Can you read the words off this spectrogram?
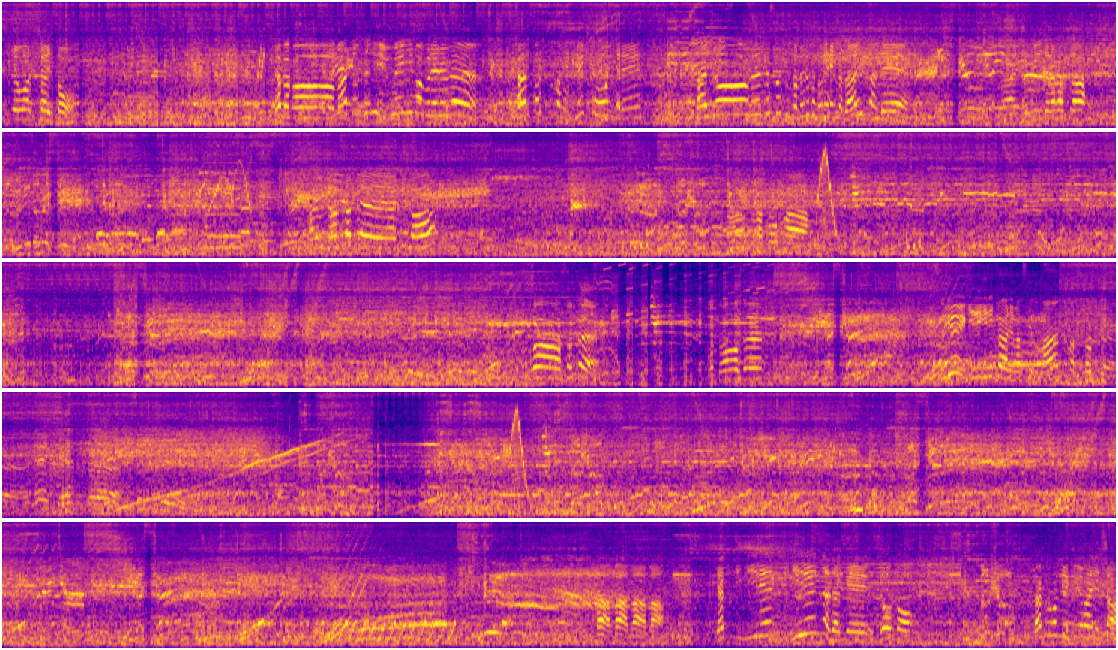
単発で終わっちゃいそう。やっぱこうバンド3上にもぶれる分単発とかも結構多いんでね。最初ループストック取れるか取れへんか大事なんで。はい MB じゃなかった。あでもチャンスアップやけどあそらそうか。早速。お上手すげえギリギリ感ありますけどなんとかストックで継続まあまあまあ。逆に2連2連なだけ上等。159枚でした。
